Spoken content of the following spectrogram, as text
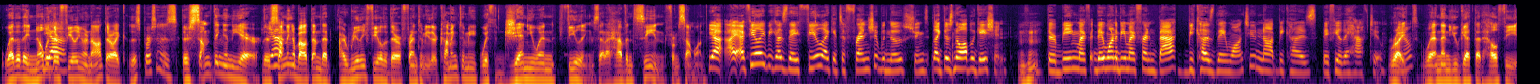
Whether they know what they're Mm-hmm. Feeling or not, they're like, this person is, there's something in the air. There's Yeah. something about them that I really feel that they're a friend to me. They're coming to me with genuine feelings that I haven't seen from someone. Yeah, I, I feel like because they feel like it's a friendship with no strings, like there's no obligation. hmm They're being my, fr- they want to be my friend back because they want to, not because they feel they have to. you Right. know? And then you get that healthy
